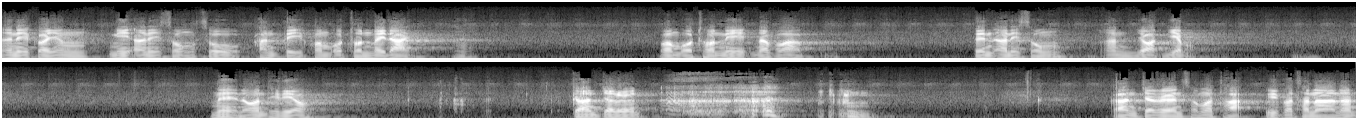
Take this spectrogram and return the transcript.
อันนี้ก็ยังมีอานิสงส์สู้ขันติความอดทนไม่ได้ ความอดทนนี่นับว่าเป็นอานิสงส์อันยอดเยี่ยม แน่นอนทีเดียว การเจริญ การเจริญสมถะวิปัสนานั้น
